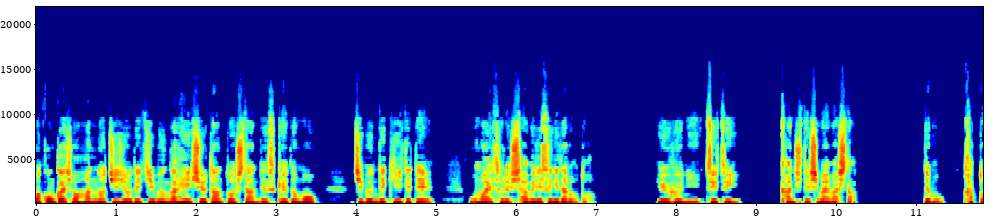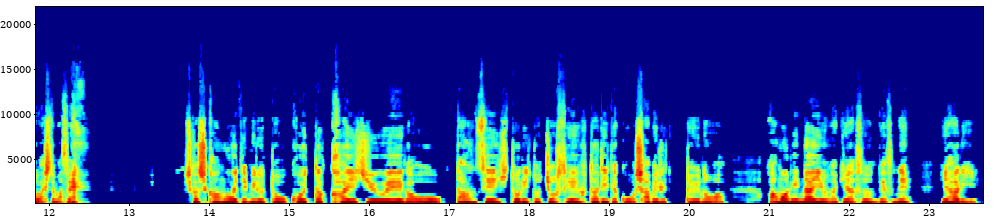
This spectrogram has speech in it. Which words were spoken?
まあ今回初版の事情で自分が編集担当したんですけれども、自分で聞いてて、お前それ喋りすぎだろうというふうについつい感じてしまいました。でもカットはしてません。しかし考えてみると、こういった怪獣映画を男性一人と女性二人でこう喋るというのはあまりないような気がするんですね。やはり、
